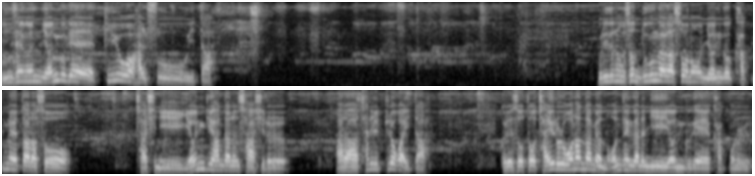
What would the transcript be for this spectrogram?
인생은 연극에 비유할 수 있다. 우리들은 우선 누군가가 써놓은 연극 각본에 따라서 자신이 연기한다는 사실을 알아차릴 필요가 있다. 그래서 더 자유를 원한다면 언젠가는 이 연극의 각본을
